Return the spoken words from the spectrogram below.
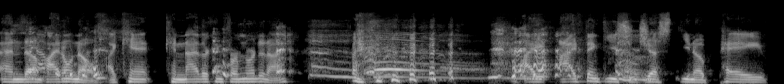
And um, I don't know. I can't can neither confirm nor deny. I I think you should just you know pay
